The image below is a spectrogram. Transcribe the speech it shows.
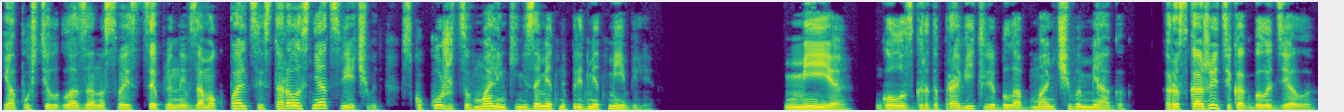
Я опустила глаза на свои сцепленные в замок пальцы и старалась не отсвечивать, скукожиться в маленький незаметный предмет мебели. «Мия», — голос градоправителя был обманчиво мягок, «расскажите, как было дело».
